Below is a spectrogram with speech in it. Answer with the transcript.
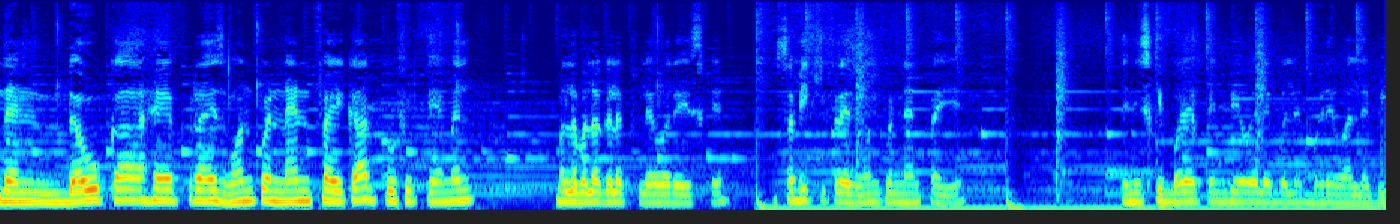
then Dove का है प्राइस 1.95 का 250 फिफ्टी मतलब अलग अलग फ्लेवर है इसके। सभी की प्राइस 1.95 है। देन इसके बड़े पेन भी अवेलेबल है बड़े वाले भी।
